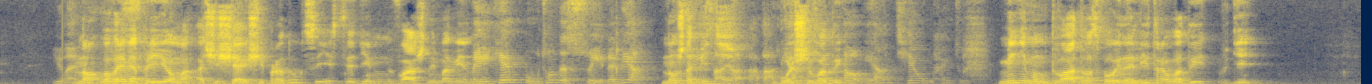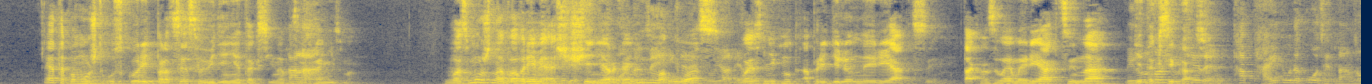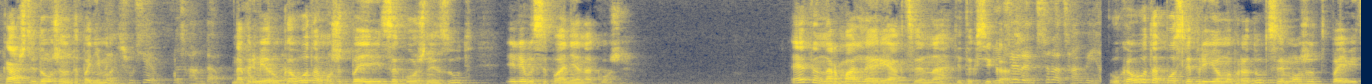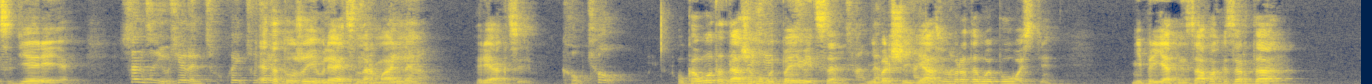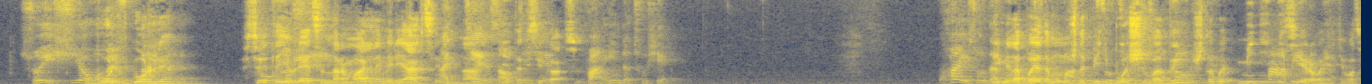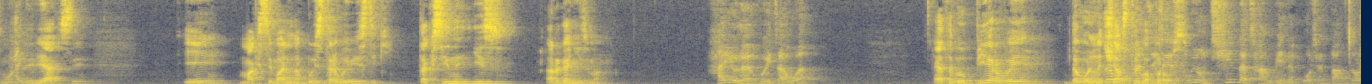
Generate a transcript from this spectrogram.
Но во время приема очищающей продукции есть один важный момент. Нужно пить больше воды. Минимум 2-2,5 литра воды в день. Это поможет ускорить процесс выведения токсинов из организма. Возможно, во время очищения организма у вас возникнут определенные реакции так называемой реакции на детоксикацию. Каждый должен это понимать. Например, у кого-то может появиться кожный зуд или высыпание на коже. Это нормальная реакция на детоксикацию. У кого-то после приема продукции может появиться диарея. Это тоже является нормальной реакцией. У кого-то даже могут появиться небольшие язвы в ротовой полости – неприятный запах изо рта, боль в горле. Все это является нормальными реакциями на детоксикацию. Именно поэтому нужно пить больше воды, чтобы минимизировать эти возможные реакции и максимально быстро вывести токсины из организма. Это был первый довольно частый вопрос.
